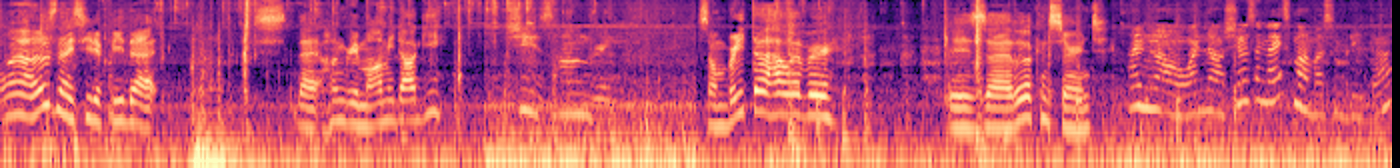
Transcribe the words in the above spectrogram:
Wow, that was nice of you to feed that that hungry mommy doggy. She's hungry. Sombrita, however, is uh, a little concerned. I know, I know. She was a nice mama, Sombrita.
